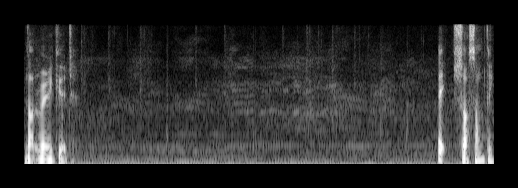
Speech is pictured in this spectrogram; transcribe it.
Not very good. Hey, saw something.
